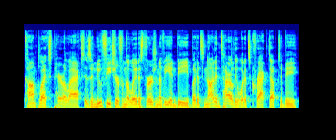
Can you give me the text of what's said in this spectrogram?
Complex Parallax is a new feature from the latest version of ENB, but it's not entirely what it's cracked up to be.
